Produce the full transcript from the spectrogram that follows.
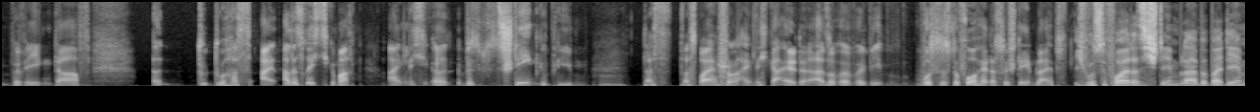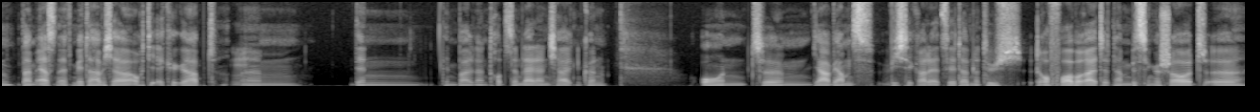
bewegen darf. Äh, du, du hast alles richtig gemacht. Eigentlich äh, bist stehen geblieben. Mhm. Das, das war ja schon eigentlich geil. Ne? Also äh, wie, wusstest du vorher, dass du stehen bleibst? Ich wusste vorher, dass ich stehen bleibe bei dem. Beim ersten Elfmeter habe ich ja auch die Ecke gehabt. Mhm. Ähm, den, den Ball dann trotzdem leider nicht halten können. Und ähm, ja, wir haben es, wie ich dir gerade erzählt habe, natürlich darauf vorbereitet, haben ein bisschen geschaut, äh,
